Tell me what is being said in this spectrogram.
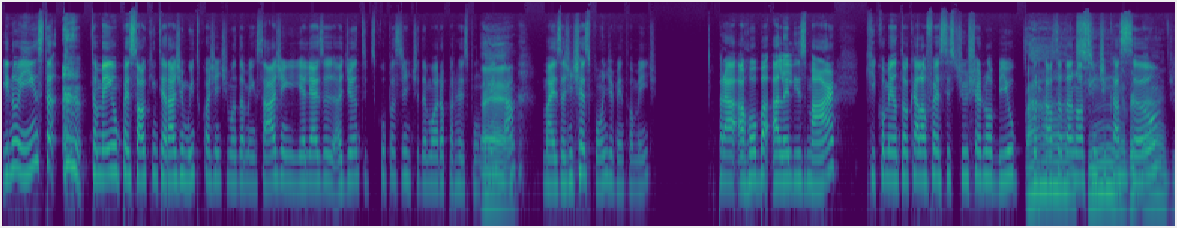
E no Insta, também o pessoal que interage muito com a gente manda mensagem, e aliás, adianto, desculpa se a gente demora para responder, É. tá? Mas a gente responde eventualmente. Pra arroba Alelismar, que comentou que ela foi assistir o Chernobyl por causa da Ah, nossa sim, indicação. É.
